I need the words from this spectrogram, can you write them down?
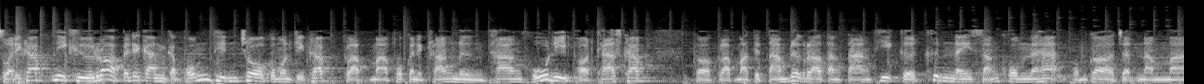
สวัสดีครับ นี่คือรอดไปด้วยกันกับผมทินโชกมลกิจครับ กลับมาพบกันอีกครั้งหนึ่งทางฮูดีพอดแคสต์ครับ ก็กลับมาติดตามเรื่องราวต่างๆ ที่เกิดขึ้นในสังคมนะฮะ ผมก็จะนำมา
